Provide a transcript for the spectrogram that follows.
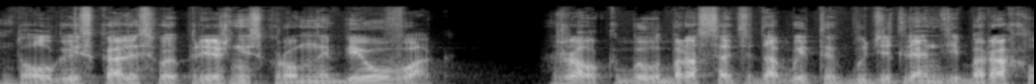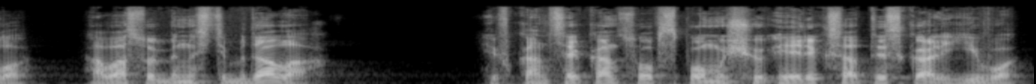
Долго искали свой прежний скромный биувак. Жалко было бросать добытое в Будетляндии барахло, а в особенности бдалах. И в конце концов с помощью Эрикса отыскали его.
